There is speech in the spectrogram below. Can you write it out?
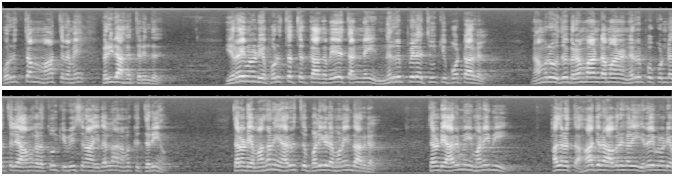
பொருத்தம் மாத்திரமே பெரிதாக தெரிந்தது. இறைவனுடைய பொருத்தத்திற்காகவே தன்னை நெருப்பிலே தூக்கி போட்டார்கள். நம்ருது பிரம்மாண்டமான நெருப்பு குண்டத்திலே அவங்கள தூக்கி வீசினா இதெல்லாம் நமக்கு தெரியும். தன்னுடைய மகனை அறுத்து பலியிட முனைந்தார்கள். தன்னுடைய அருமை மனைவி ஹதரத் ஹாஜரா அவர்களை இறைவனுடைய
